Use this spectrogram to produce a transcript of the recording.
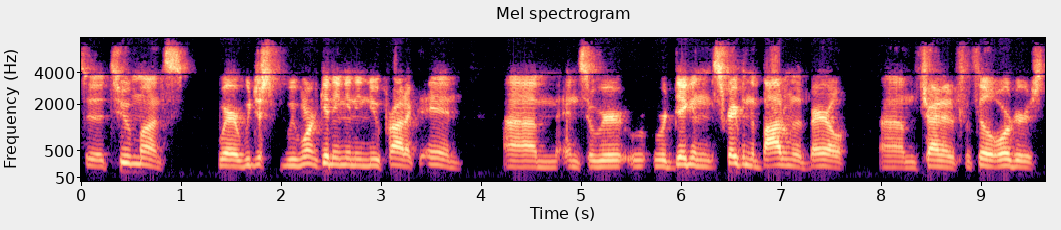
to two months where we just we weren't getting any new product in, um, and so we're we're digging scraping the bottom of the barrel, um, trying to fulfill orders.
